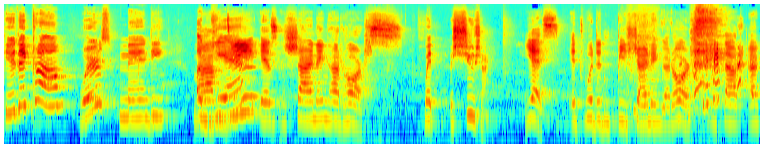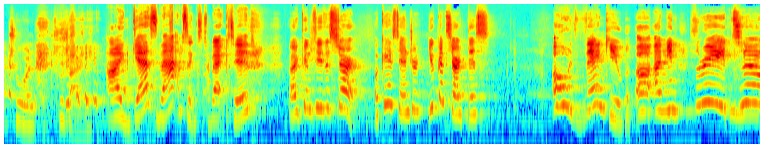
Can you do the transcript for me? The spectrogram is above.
here they come. Where's Mandy? Mandy is shining her horse. With a shoe shine. Yes, it wouldn't be shining her horse without actual shine. I guess that's expected. I can see the start. Okay, Sandra, you can start this. Oh, thank you. Uh, I mean, three, two,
